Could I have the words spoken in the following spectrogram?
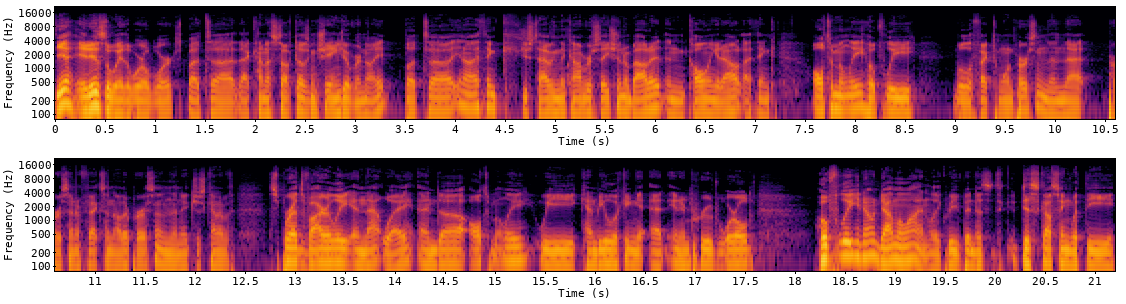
Yeah, it is the way the world works, but uh, that kind of stuff doesn't change overnight. But uh, you know, I think just having the conversation about it and calling it out, I think ultimately, hopefully, will affect one person, then that person affects another person, and then it just kind of spreads virally in that way. And uh, ultimately, we can be looking at an improved world. Hopefully, you know, down the line, like we've been dis- discussing with the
